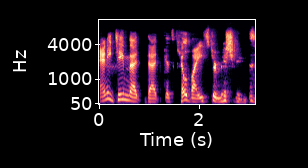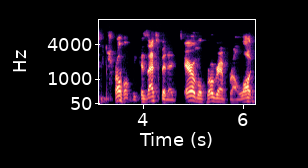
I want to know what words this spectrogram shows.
any team that that gets killed by Eastern Michigan is in trouble because that's been a terrible program for a long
